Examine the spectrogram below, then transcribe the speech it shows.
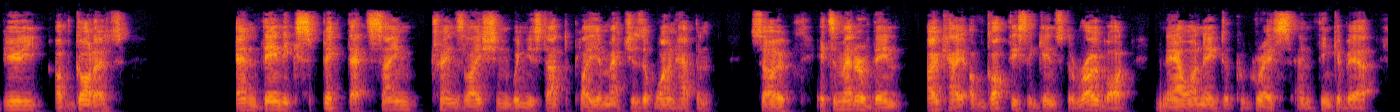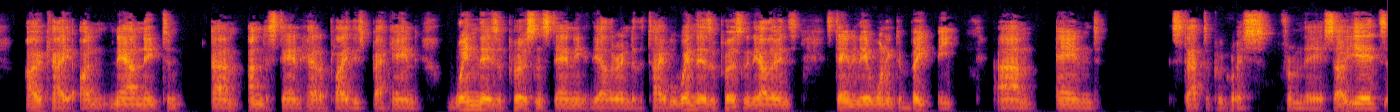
"Beauty, I've got it," and then expect that same translation when you start to play your matches, it won't happen. So it's a matter of then, okay, I've got this against the robot. Now I need to progress and think about, okay, I now need to um, understand how to play this backhand when there's a person standing at the other end of the table, when there's a person at the other end standing there wanting to beat me, um, and start to progress from there. So yeah, it's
